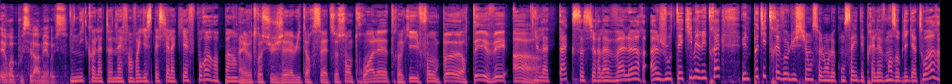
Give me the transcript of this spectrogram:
et repousser l'armée russe. Nicolas Toneff, envoyé spécial à Kiev pour Europe 1. Et autre sujet à 8h07, ce sont trois lettres qui font La taxe sur la valeur ajoutée qui mériterait une petite révolution selon le Conseil des prélèvements obligatoires.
